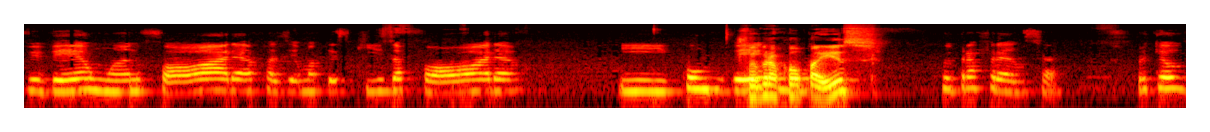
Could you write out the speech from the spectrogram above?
viver um ano fora, fazer uma pesquisa fora e conviver. Foi para qual país? Fui para a França, porque eu,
